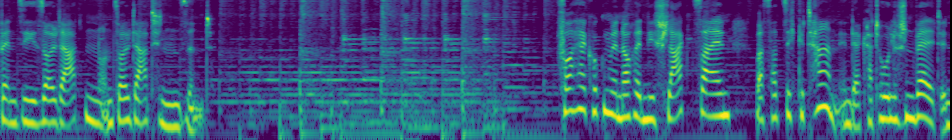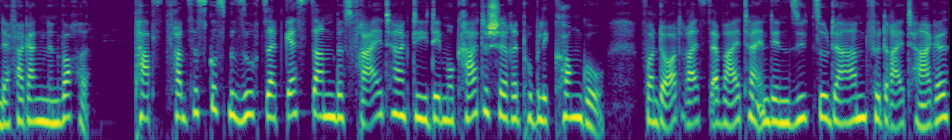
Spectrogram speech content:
wenn sie Soldaten und Soldatinnen sind. Vorher gucken wir noch in die Schlagzeilen. Was hat sich getan in der katholischen Welt in der vergangenen Woche? Papst Franziskus besucht seit gestern bis Freitag die Demokratische Republik Kongo. Von dort reist er weiter in den Südsudan für drei Tage.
